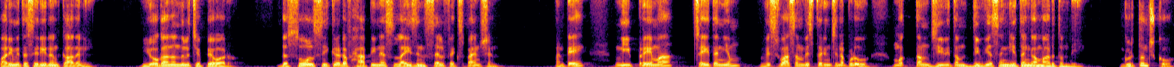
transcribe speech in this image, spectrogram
పరిమిత శరీరం కాదని యోగానందులు చెప్పేవారు. The soul secret of happiness lies in self expansion. అంటే నీ ప్రేమ చైతన్యం విశ్వాసం విస్తరించినప్పుడు మొత్తం జీవితం దివ్య సంగీతంగా మారుతుంది. గుర్తుంచుకో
